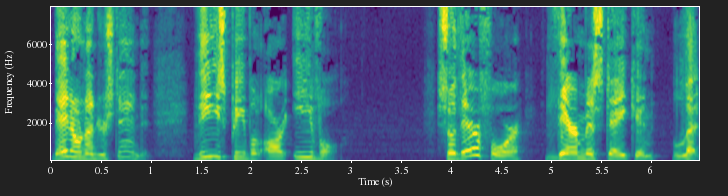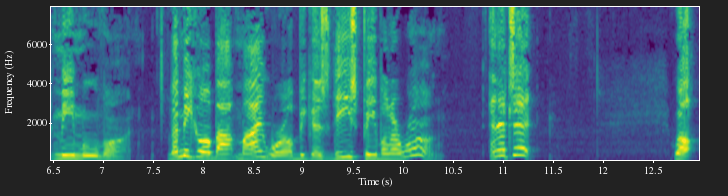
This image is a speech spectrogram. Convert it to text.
They don't understand it. These people are evil. So therefore, they're mistaken. Let me move on. Let me go about my world because these people are wrong. And that's it. Well,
